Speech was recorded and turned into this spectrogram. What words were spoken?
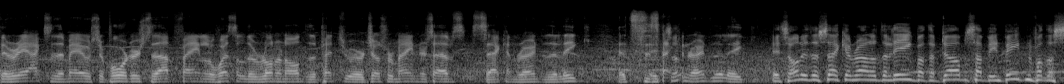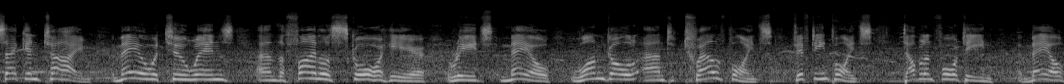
The reaction of the Mayo supporters to that final whistle, they're running onto the pitch. We were just reminding ourselves, second round of the league. It's the It's second a- round of the league. It's only the second round of the league, but the Dubs have been beaten for the second time. Mayo with two wins, and the final score here reads Mayo one goal and 12 points, 15 points, Dublin 14, Mayo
